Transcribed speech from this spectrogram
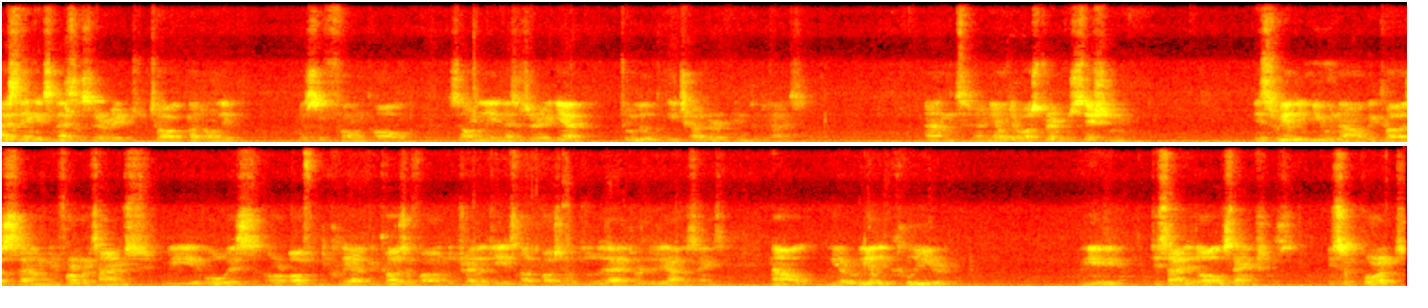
I think it's necessary to talk not only with a phone call, it's only necessary, yeah, to look each other into the eyes. And uh, you know, the Austrian position is really new now because um, in former times we always or often declared because of our neutrality it's not possible to do that or do the other things. Now we are really clear. We decided all sanctions. We support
